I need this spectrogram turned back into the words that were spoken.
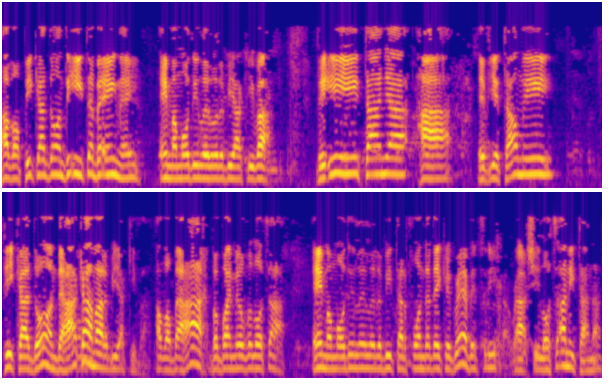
Aval pikadon di'ita be'enei. Ema modi Rabbi Akiva. V'i tanya ha. If you tell me pikadon behaka amar Rabbi Akiva. Aval behach b'bay mil v'lotza. Ema modi Rabbi Tarfon that they could grab it. Tzricha. Rashi lotza nitana.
